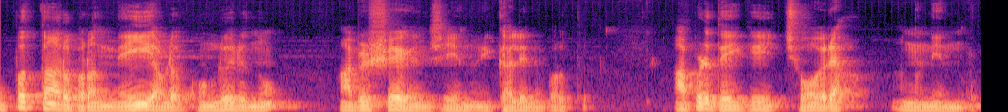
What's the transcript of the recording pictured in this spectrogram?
മുപ്പത്താറ് പറ നെയ്യ് അവിടെ കൊണ്ടുവരുന്നു അഭിഷേകം ചെയ്യുന്നു ഈ കല്ലിന് പുറത്ത്. അപ്പോഴത്തേക്ക് ഈ ചോര അങ്ങ് നിന്നു.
